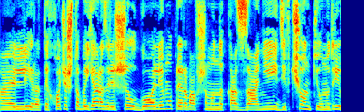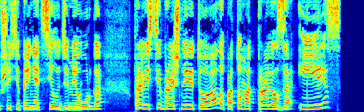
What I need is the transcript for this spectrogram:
«Лира, ты хочешь, чтобы я разрешил голему, прервавшему наказание, и девчонке, умудрившейся принять силу Демиурга, провести брачный ритуал, а потом отправил за Ирис?»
